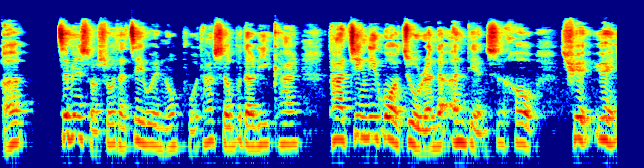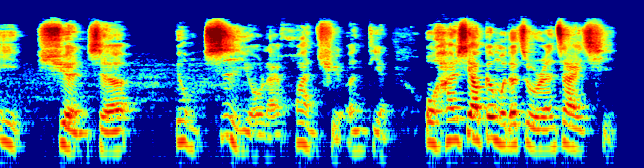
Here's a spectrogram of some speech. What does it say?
而这边所说的这位奴仆，他舍不得离开，他经历过主人的恩典之后，却愿意选择用自由来换取恩典。我还是要跟我的主人在一起，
